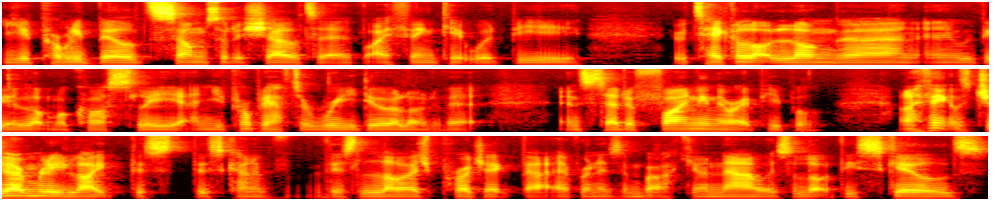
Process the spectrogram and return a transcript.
You'd probably build some sort of shelter, but I think it would be it would take a lot longer and, it would be a lot more costly, and you'd probably have to redo a lot of it instead of finding the right people. And I think it's generally like this this kind of this large project that everyone is embarking on now is a lot of these skills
